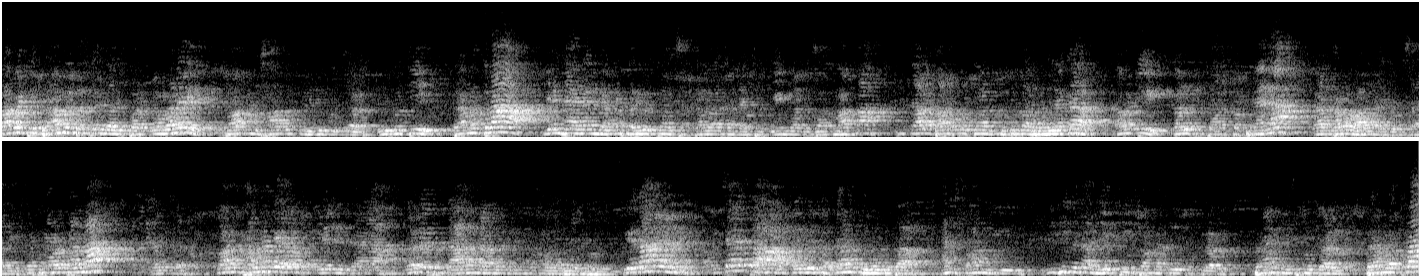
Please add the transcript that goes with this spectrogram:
కాబట్టి బ్రాహ్మణ పత్రికలు పడటం వల్లే స్వామిని సాధకులు ఎదుగు వచ్చాడు? ఎదుగు వచ్చి? బ్రాహ్మణుడా ఏంటి ఆయన ఎక్కడ పరిగెత్తున్నా కలవాలని ఏం కాదు స్వామి. చాలా బాధపడుతున్నాను. కుటుంబాలు వెళ్ళాక కాబట్టి కలుపు చాలా తప్పినైనా వాళ్ళ కళ వాడాలి ఒకసారి. చెప్పండి ఎవరు కర్మ? స్వామి కర్మకే ఏది ఆయన ఎవరైతే దానం ఏనాడండి ఐదు సత్యాన్ని కుదురుతుందా? అని స్వామి విధి విధానం చెప్పి స్వామి తీసుకుంటున్నాడు బ్రాహ్మణ తీసుకొచ్చాడు బ్రాహ్మణత్వా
